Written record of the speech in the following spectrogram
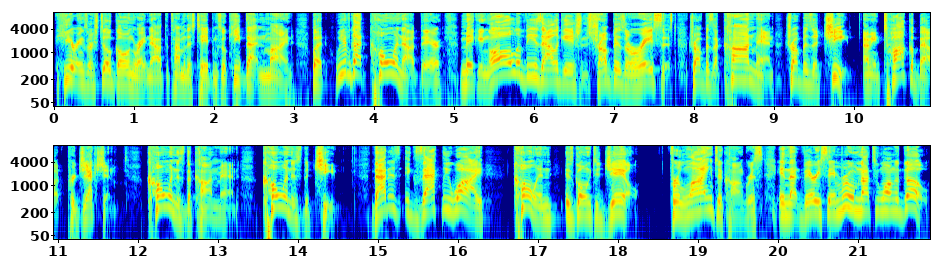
hearings are still going right now at the time of this taping, so keep that in mind. But we've got Cohen out there making all of these allegations. Trump is a racist. Trump is a con man. Trump is a cheat. I mean, talk about projection. Cohen is the con man. Cohen is the cheat. That is exactly why Cohen is going to jail for lying to Congress in that very same room not too long ago.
